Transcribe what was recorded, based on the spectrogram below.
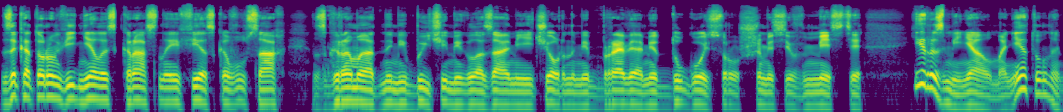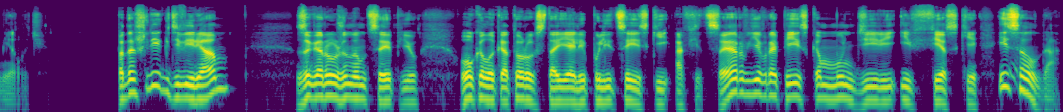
за которым виднелась красная феска в усах с громадными бычьими глазами и черными бровями дугой сросшимися вместе, и разменял монету на мелочь. Подошли к дверям, загороженным цепью, около которых стояли полицейский офицер в европейском мундире и феске, и солдат.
